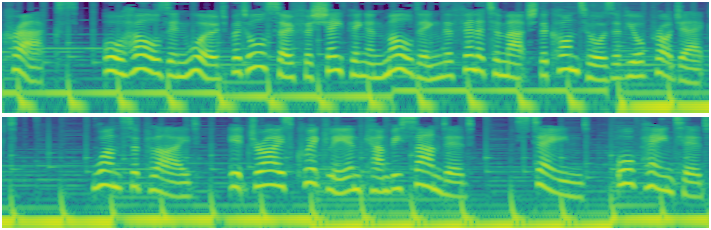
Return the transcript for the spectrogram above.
cracks, or holes in wood but also for shaping and molding the filler to match the contours of your project. Once applied, it dries quickly and can be sanded, stained, or painted,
